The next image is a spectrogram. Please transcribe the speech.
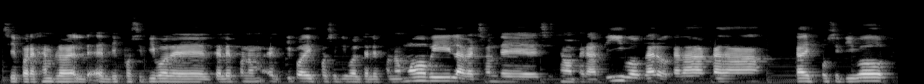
si por ejemplo el, dispositivo del teléfono, el tipo de dispositivo del teléfono móvil, la versión del sistema operativo, claro, cada, cada, cada dispositivo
